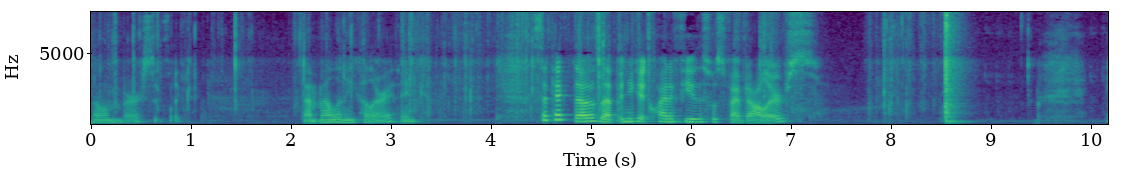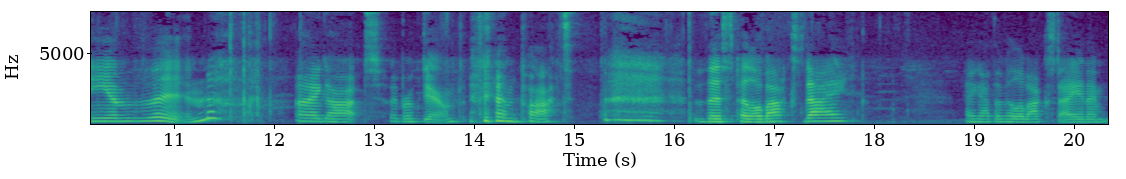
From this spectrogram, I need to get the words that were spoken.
melon burst. It's like that melony color, I think. So I picked those up, and you get quite a few. This was five dollars. And then I got, I broke down and bought this pillow box die. I got the pillow box die and I'm,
